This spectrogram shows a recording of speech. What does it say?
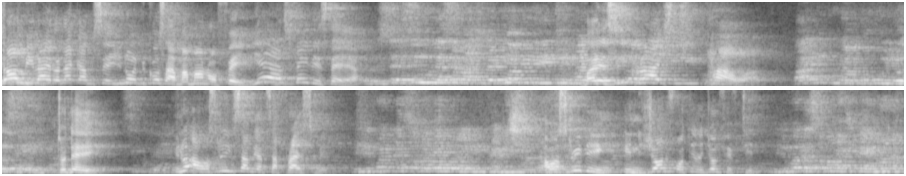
Don't be right on that and say, you know, because I'm a man of faith. Yes, faith is there, but it's Christ's power. Today. You know, I was reading something that surprised me. I was reading in John 14 and John 15. Nilikuwa nasoma katika Yohana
